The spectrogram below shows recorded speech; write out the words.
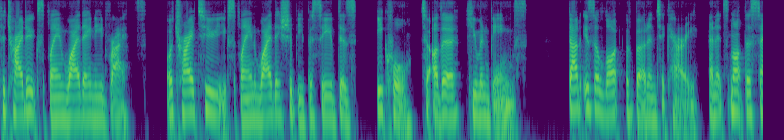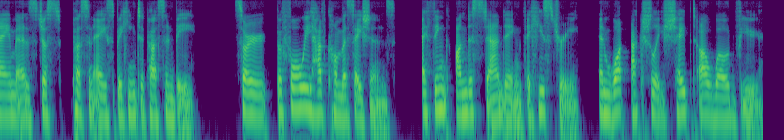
to try to explain why they need rights or try to explain why they should be perceived as equal to other human beings. That is a lot of burden to carry. And it's not the same as just person A speaking to person B. So before we have conversations, I think understanding the history and what actually shaped our worldview,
